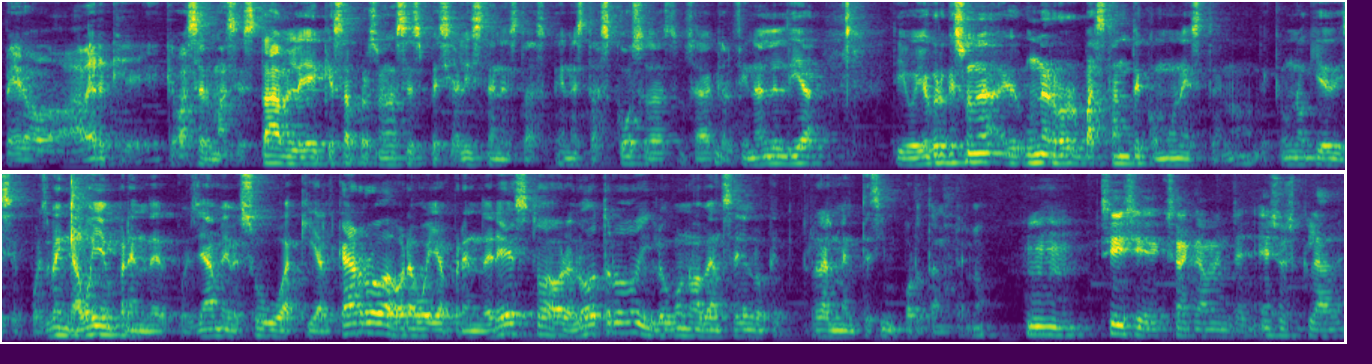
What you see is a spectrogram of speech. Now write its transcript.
pero a ver, que, que va a ser más estable, que esa persona sea especialista en estas, en estas cosas, o sea, que al final del día, digo, yo creo que es una- un error bastante común este, ¿no? De que uno quiere, dice, pues venga, voy a emprender, pues ya me subo aquí al carro, ahora voy a aprender esto, ahora lo otro, y luego no avancé en lo que realmente es importante, ¿no? Sí, sí, exactamente. Eso es clave.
